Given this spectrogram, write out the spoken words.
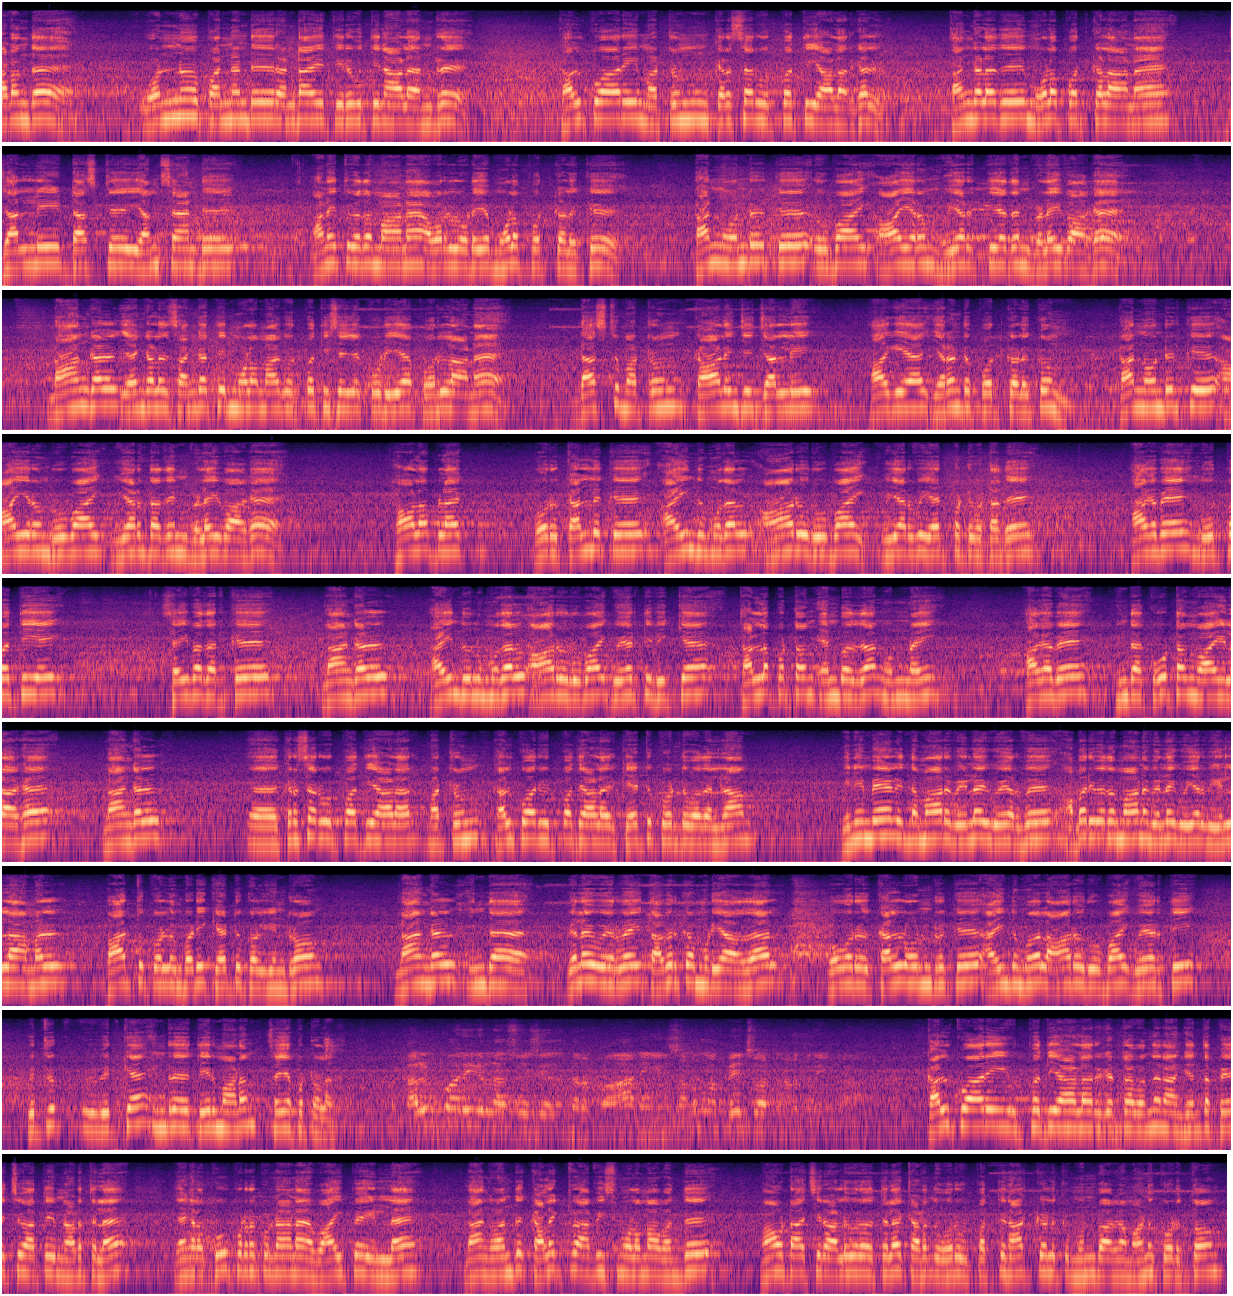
கடந்த ஒன்று பன்னெண்டு ரெண்டாயிரத்தி இருபத்தி நாலு அன்று கல்குவாரி மற்றும் கிரசர் உற்பத்தியாளர்கள் தங்களது மூலப்பொருட்களான ஜல்லி டஸ்ட்டு எம்சாண்டு அனைத்து விதமான அவர்களுடைய மூலப்பொருட்களுக்கு டன் ஒன்றுக்கு ரூபாய் ஆயிரம் உயர்த்தியதன் விளைவாக நாங்கள் எங்களது சங்கத்தின் மூலமாக உற்பத்தி செய்யக்கூடிய பொருளான டஸ்ட் மற்றும் காலிஞ்சி ஜல்லி ஆகிய இரண்டு பொருட்களுக்கும் டன் ஒன்றிற்கு ஆயிரம் ரூபாய் உயர்ந்ததன் விளைவாக ஹாலோ பிளாக் ஒரு கல்லுக்கு ஐந்து முதல் ஆறு ரூபாய் உயர்வு ஏற்பட்டுவிட்டது. ஆகவே இந்த உற்பத்தியை செய்வதற்கு நாங்கள் ஐந்து முதல் ஆறு ரூபாய் உயர்த்தி விற்க தள்ளப்பட்டோம் என்பதுதான் உண்மை. ஆகவே இந்த கூட்டம் வாயிலாக நாங்கள் அஹ், கிறிஸ்தர் உற்பத்தியாளர் மற்றும் கல்குவாரி உற்பத்தியாளர் கேட்டுக்கொண்டுவதெல்லாம் இனிமேல் இந்த மாதிரி விலை உயர்வு அபரிவிதமான விலை உயர்வு இல்லாமல் பார்த்து கொள்ளும்படி கேட்டுக்கொள்கின்றோம். நாங்கள் இந்த விலை உயர்வை தவிர்க்க முடியாததால் ஒவ்வொரு கல் ஒன்றுக்கு ஐந்து முதல் ஆறு ரூபாய் உயர்த்தி விற்று விற்க இன்று தீர்மானம் செய்யப்பட்டுள்ளது. கல்குவாரிகள் அசோசியேஷன் தரப்பா? நீங்கள் இது சம்மந்தமாக பேச்சுவார்த்தை நடத்துனீங்களா? கல்குவாரி உற்பத்தியாளர்கிட்ட வந்து நாங்கள் எந்த பேச்சுவார்த்தையும் நடத்தலை. எங்களை கூப்பிட்றதுக்குண்டான வாய்ப்பே இல்லை. நாங்கள் வந்து கலெக்டர் ஆஃபீஸ் மூலமாக வந்து மாவட்ட ஆட்சியர் அலுவலகத்தில் கடந்த ஒரு பத்து நாட்களுக்கு முன்பாக மனு கொடுத்தோம்.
